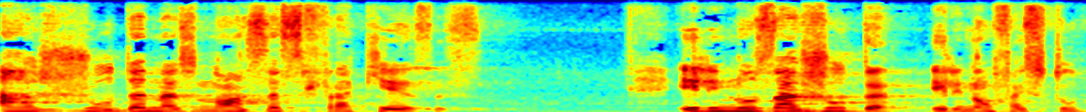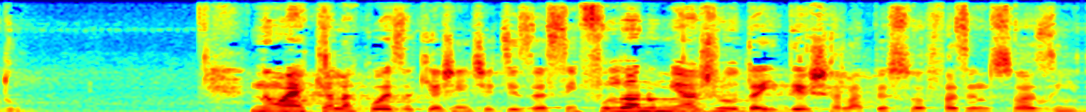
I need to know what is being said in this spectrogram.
ajuda nas nossas fraquezas. Ele nos ajuda, ele não faz tudo. Não é aquela coisa que a gente diz assim, fulano me ajuda e deixa lá a pessoa fazendo sozinha.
